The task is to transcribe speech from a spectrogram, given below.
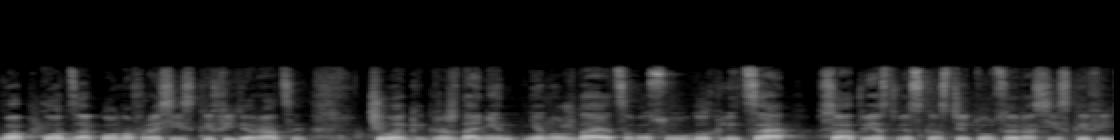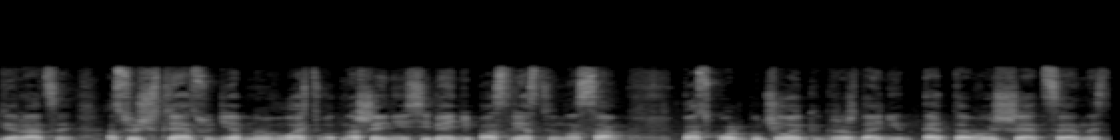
в обход законов Российской Федерации. Человек и гражданин не нуждается в услугах лица в соответствии с Конституцией Российской Федерации, осуществляет судебную власть в отношении себя непосредственно сам, поскольку человек и гражданин – это высшая ценность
